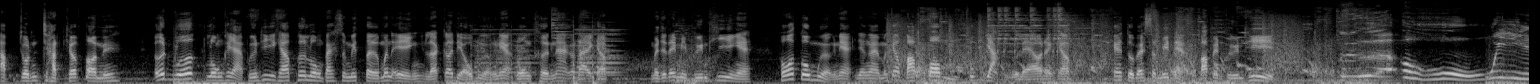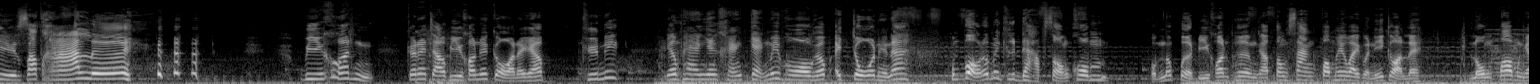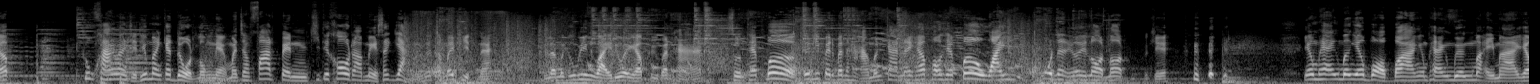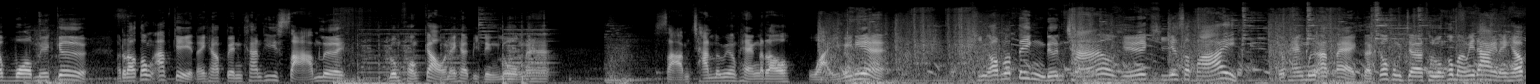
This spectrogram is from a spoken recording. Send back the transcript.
อับจนจัดครับตอนนี้เอิร์ธเวิร์กลงขยายพื้นที่ครับ เพื่อลงแบ็กสมิธเติมมันเอง แล้วก็เดี๋ยวเหมืองเนี่ยลงเทิร์นหน้าก็ได้ครับ มันจะได้มีพื้นที่ไง เพราะว่าตัวเหมืองเนี่ยยังไงมันก็บัฟป้อมทุกอย่างอยู่แล้วนะครับ แค่ตัวแบ็กสมิธเนี่ยบัฟเป็นพื้นที่เออโอ้โหวิสถานเลยบีคอนก็น่าจะเอาบีคอนไว้ก่อนนะครับ คือนี่ ยังแพงยังแข็งแกร่งไม่พอครับไอโจรเห็นนะ ผมบอกแล้วมันคือดาบสองคม ผมต้องเปิดบีคอนเพิ่มครับ ต้องสร้างป้อมให้ไวกว่านี้ก่อนเลย ลงป้อมครับ ทุกครั้งหลังจากที่มันกระโดดลงเนี่ย มันจะฟาดเป็นคิ t คอลดาเมจสักอย่างนึงก็จะไม่ผิดนะ แล้วมันก็วิ่งไวด้วยครับคือปัญหา ส่วนแทปเปอร์ก็นี่เป็นปัญหาเหมือนกันนะครับเพราะแทปเปอร์ไวพูดนะเอ้ยรอดรอดโอเคยังแพงเมืองยังบอบบางยังแพงเมืองใหม่มาครับวอลเมเกอร์เราต้องอัปเกรดนะครับเป็นขั้นที่ 3 เลย รวมของเก่านะครับอีกหนึ่งโรงนะฮะ สามชั้นแล้วยังแพงเราไหวไหมเนี่ย King of Notting เดินช้าโอเคเคลียร์สบายยังแพงเมืองอาจแตก แต่ก็คงจะทะลวงเข้ามาไม่ได้นะครับ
